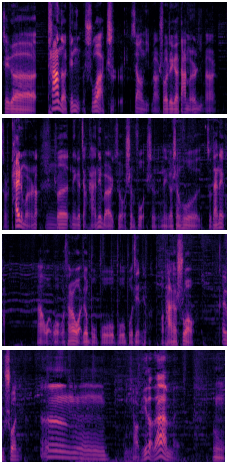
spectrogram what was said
这个他呢跟你们说啊，指向里面说这个大门里面就是开着门呢，嗯说那个讲台那边就有神父，神那个神父就在那块儿啊，我我我他说我就不不不不进去了，我怕他说我，为什么说你？嗯调皮捣蛋呗。嗯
